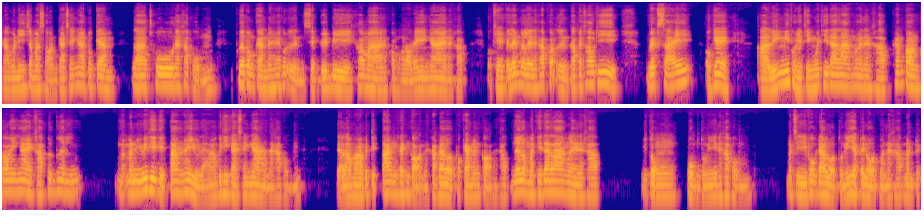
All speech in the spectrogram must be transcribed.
ครับ วันนี้จะมาสอนการใช้งานโปรแกรม RA2 นะครับผมเพื่อป้องกันไม่ให้คนอื่นเสียบ USB เข้ามาในคอมของเราได้ง่ายๆนะครับโอเค ไปเริ่มกันเลยนะครับก่อนอื่นครับไปเข้าที่เว็บไซต์โอเคอ่าลิงก์นี้ผมจะทิ้งไว้ที่ด้านล่างด้วยนะครับ ขั้นตอนก็ง่ายๆครับ เพื่อนๆมันมันมีวิธีติดตั้งให้อยู่แล้ว วิธีการใช้งานนะครับผมเดี๋ยวเรามาไปติดตั้งกันก่อนนะครับดาวน์โหลดโปรแกรมกันก่อนนะครับเลื่อนลงมาที่ด้านล่างเลยนะครับ อยู่ตรงปุ่มตรงนี้นะครับผม มันจะมีพวกดาวน์โหลดตรงนี้อย่าไปโหลดมันนะครับ มันเป็น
